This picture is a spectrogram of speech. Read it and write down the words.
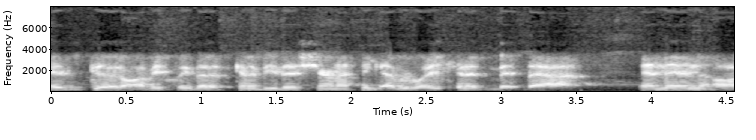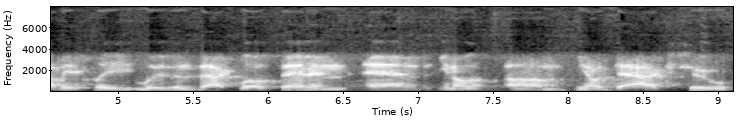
it's good, obviously, that it's going to be this year, and I think everybody can admit that. And then obviously losing Zach Wilson and and you know um, you know Dax, who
